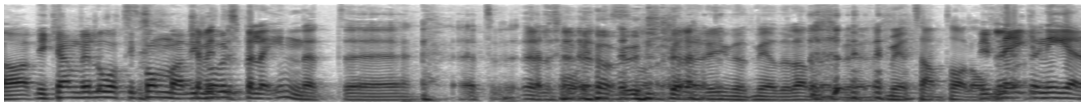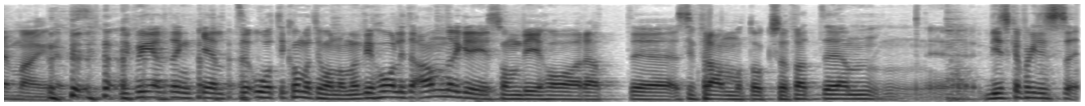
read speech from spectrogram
Ja, vi kan väl återkomma. Vi kan vi inte väl... spela in ett, eh, ett telefon? vi spelar in ett meddelande med, med ett samtal om vi Lägg ner Magnus. vi får helt enkelt återkomma till honom. Men vi har lite andra grejer som vi har att eh, se fram emot också. För att eh, vi ska faktiskt eh,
